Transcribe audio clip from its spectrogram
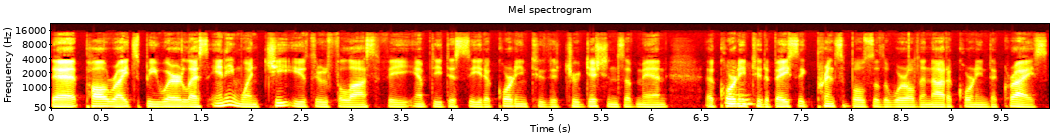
that Paul writes, Beware lest anyone cheat you through philosophy, empty deceit, according to the traditions of men, according mm-hmm. to the basic principles of the world, and not according to Christ.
